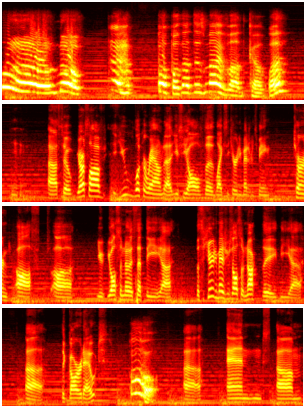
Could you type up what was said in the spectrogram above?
Oh, no. Uh, Popo, that is my vodka. What? Mhm. Uh, so Yaroslav, you look around. Uh, you see all of the like security measures being turned off. Uh, you you also notice that the uh, the security measures also knocked the the uh, uh, the guard out. Oh. Uh, and um,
